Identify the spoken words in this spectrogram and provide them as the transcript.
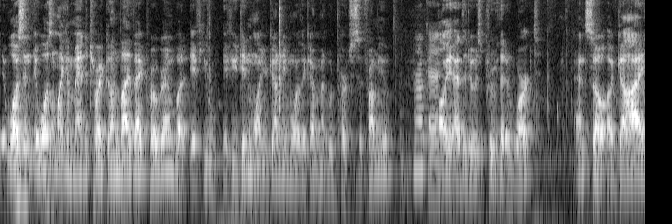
it wasn't it wasn't like a mandatory gun buyback program, but if you if you didn't want your gun anymore, the government would purchase it from you. okay. All you had to do was prove that it worked. And so a guy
